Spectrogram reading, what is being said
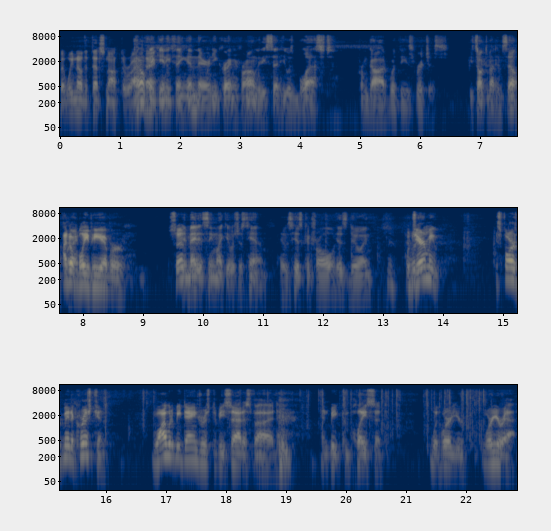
But we know that that's not the right I don't thing. think anything in there, and you can correct me if I'm wrong, that he said he was blessed from God with these riches. He talked about himself. I don't believe he ever said It made that. it seem like it was just him. It was his control, his doing. Well, Jeremy, as far as being a Christian, why would it be dangerous to be satisfied and be complacent with where you're where you're at?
